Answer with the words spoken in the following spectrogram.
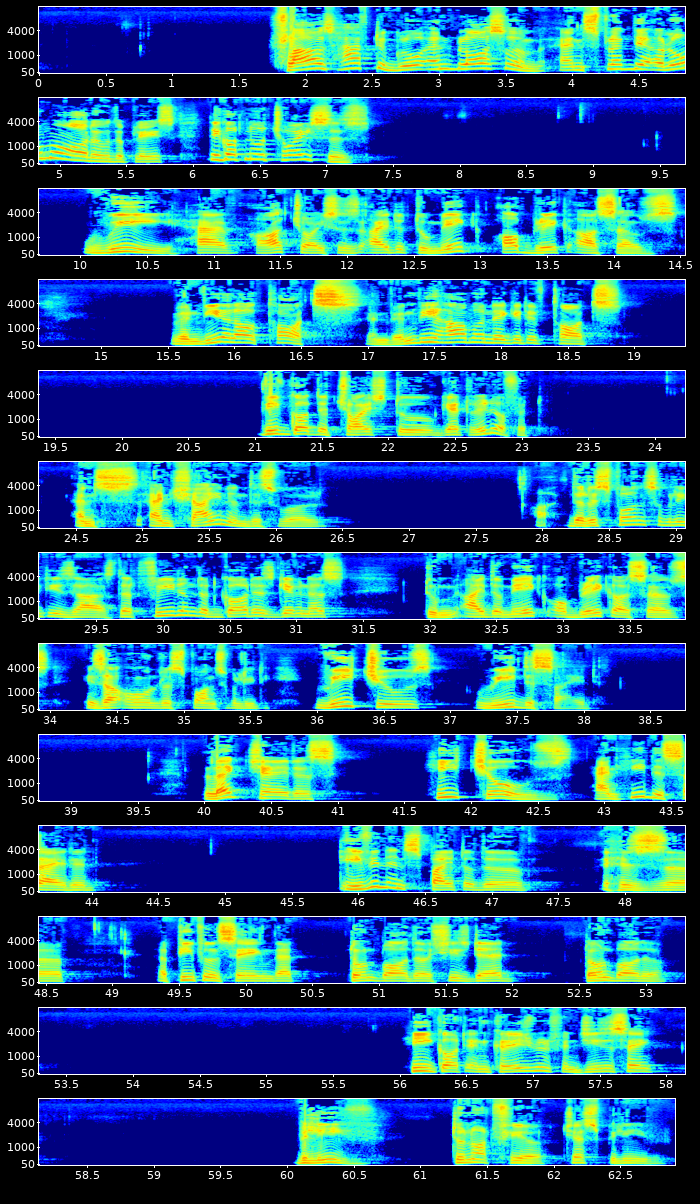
Flowers have to grow and blossom and spread their aroma all over the place. They got no choices. We have our choices either to make or break ourselves. When we allow thoughts and when we harbor negative thoughts, we've got the choice to get rid of it and, and shine in this world. Uh, the responsibility is ours. That freedom that God has given us to either make or break ourselves is our own responsibility. We choose, we decide. Like Jairus, he chose and he decided, even in spite of the, his uh, uh, people saying that, don't bother, she's dead, don't bother. He got encouragement from Jesus saying, Believe, do not fear, just believe.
